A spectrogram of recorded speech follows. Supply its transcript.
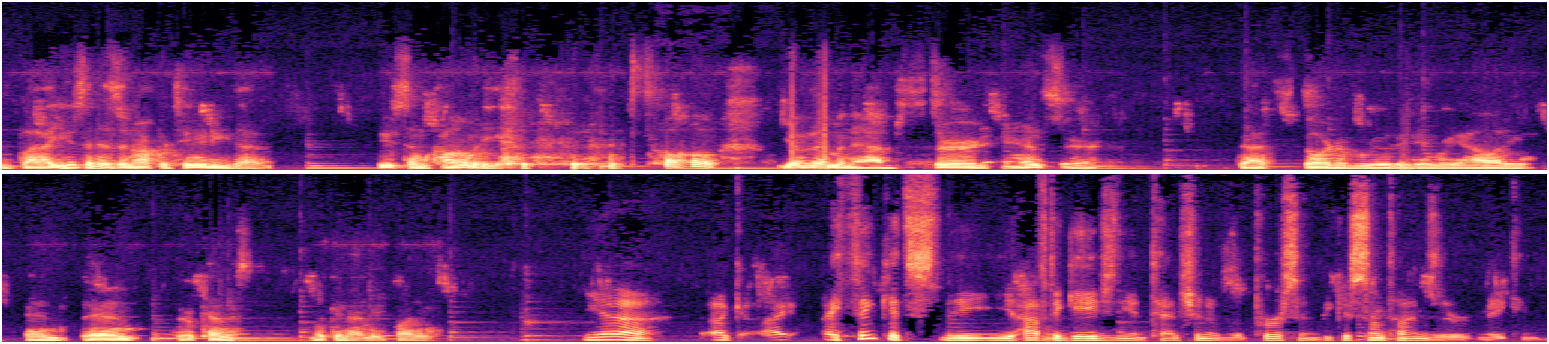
but I use it as an opportunity to do some comedy. so give them an absurd answer that's sort of rooted in reality. And then they're kind of looking at me funny. Yeah, I, I, I think it's the you have to gauge the intention of the person because sometimes they're making,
